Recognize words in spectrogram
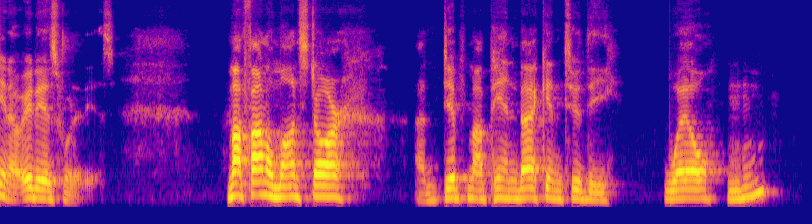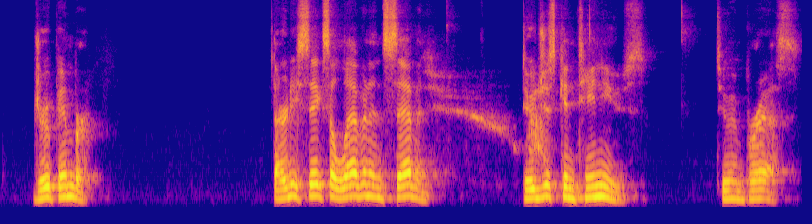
you know, it is what it is. My final Monstar, I dipped my pen back into the well. Mhm. Drew Pember. 36, 11, and 7. Dude just continues to impress.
